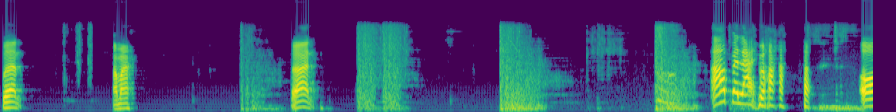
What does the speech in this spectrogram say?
เพื่อน เอามาเพื่อนเอาเป็นไรวะ อ๋อ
